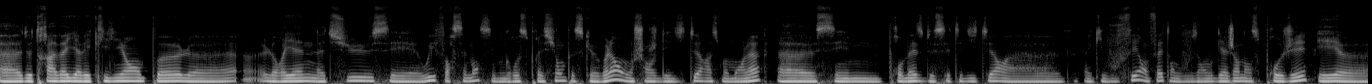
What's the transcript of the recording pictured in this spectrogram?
de travailler avec Lilian, Paul, Lauriane là-dessus, c'est oui, forcément, c'est une grosse pression parce que voilà, on change d'éditeur à ce moment-là. C'est une promesse de cet éditeur euh, qui vous fait en fait en vous engageant dans ce projet et, euh,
